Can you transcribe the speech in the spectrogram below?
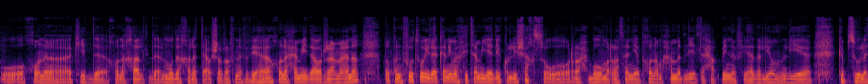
وخونا أكيد خونا خالد المداخلة تاعو شرفنا فيها خونا حميدة ورجع معنا. donc نفوتوا إلى كلمة ختامية لكل شخص ونرحبوا مرة ثانية بخونا محمد اللي التحق بنا في هذا اليوم اللي كبسولة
